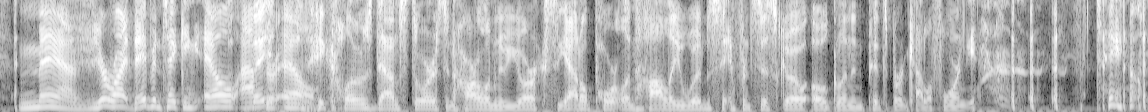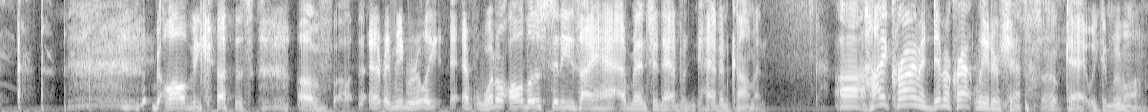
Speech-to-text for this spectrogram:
man, you're right. They've been taking L after they, L. They closed down stores in Harlem, New York, Seattle, Portland, Hollywood, San Francisco, Oakland, and Pittsburg, California. Damn. all because of I mean really what all those cities I ha- mentioned have have in common? Uh, high crime and Democrat leadership. Okay, we can move on.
